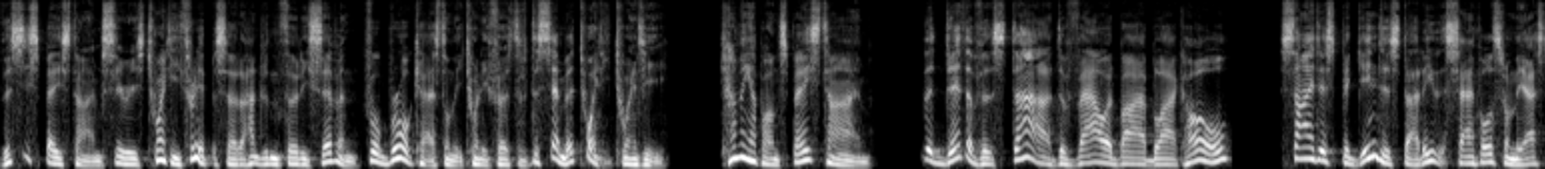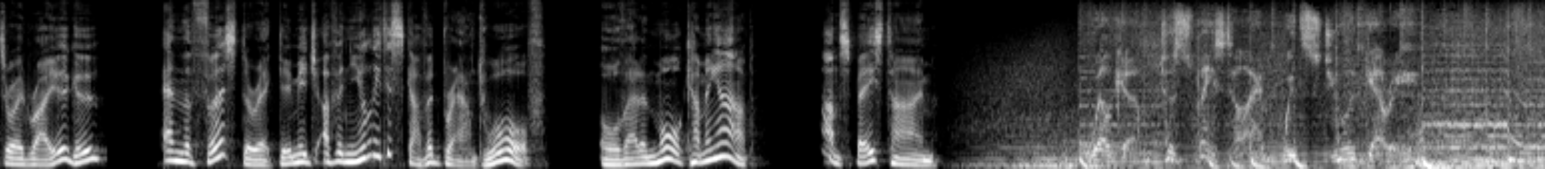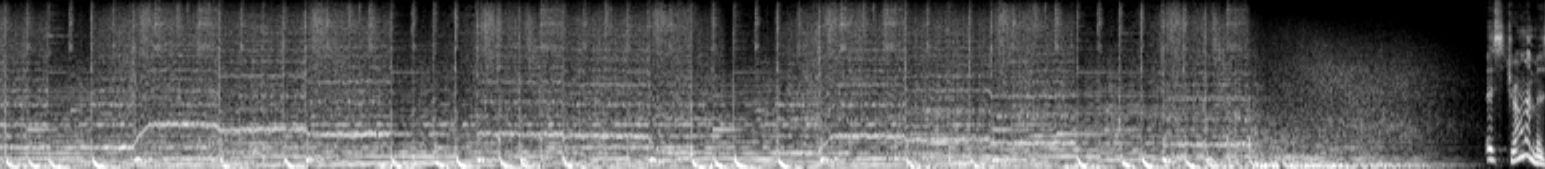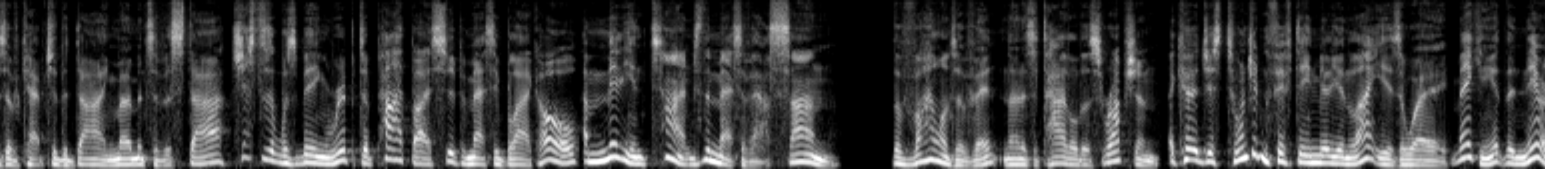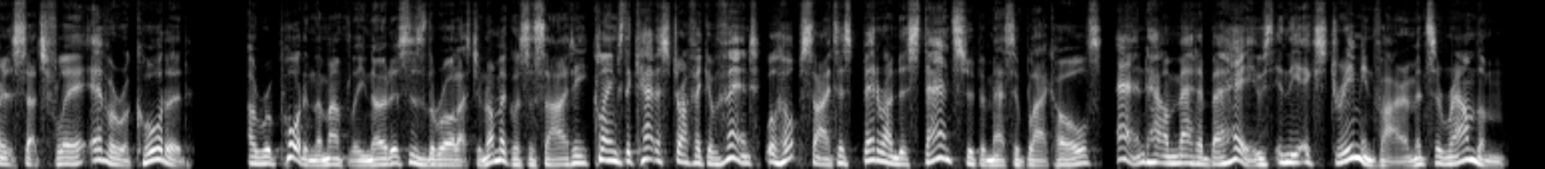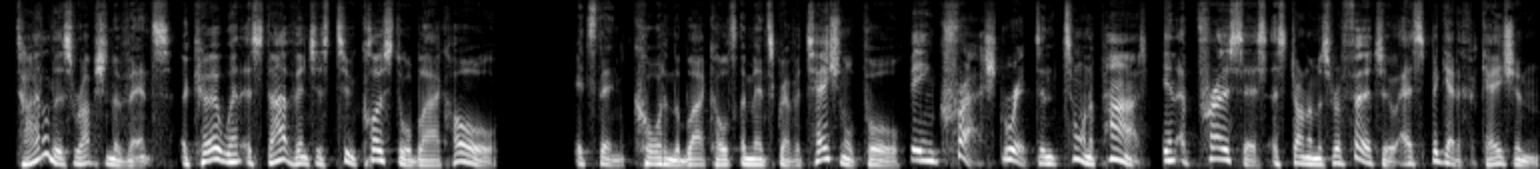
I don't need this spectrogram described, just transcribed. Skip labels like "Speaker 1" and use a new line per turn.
This is Spacetime Series 23, Episode 137, for broadcast on the 21st of December 2020. Coming up on Spacetime, the death of a star devoured by a black hole, scientists begin to study the samples from the asteroid Ryugu, and the first direct image of a newly discovered brown dwarf. All that and more coming up on Spacetime.
Welcome to Space Time with Stuart Gary.
Astronomers have captured the dying moments of a star just as it was being ripped apart by a supermassive black hole a million times the mass of our Sun. The violent event, known as a tidal disruption, occurred just 215 million light years away, making it the nearest such flare ever recorded. A report in the monthly notices of the Royal Astronomical Society claims the catastrophic event will help scientists better understand supermassive black holes and how matter behaves in the extreme environments around them. Tidal disruption events occur when a star ventures too close to a black hole. It's then caught in the black hole's immense gravitational pull, being crushed, ripped, and torn apart in a process astronomers refer to as spaghettification.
